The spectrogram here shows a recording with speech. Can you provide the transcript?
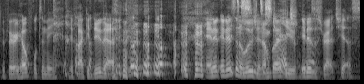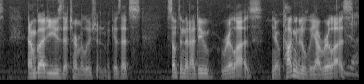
very helpful to me if I could do that. and it, it is It's an a- illusion. it's a I'm glad you. stretch, It is yeah. a stretch, yes. And I'm glad you used that term illusion because that's something that I do realize. You know, cognitively, I realize Yeah.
